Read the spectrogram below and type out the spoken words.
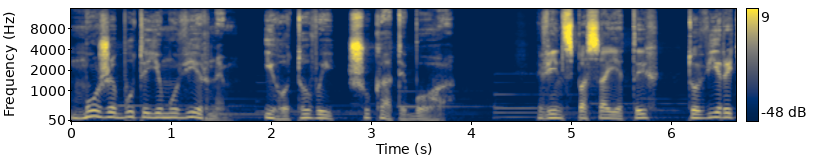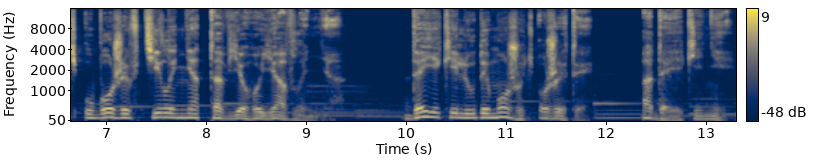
може бути йому вірним і готовий шукати Бога. Він спасає тих, хто вірить у Боже втілення та в Його явлення. Деякі люди можуть ожити, а деякі ні.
